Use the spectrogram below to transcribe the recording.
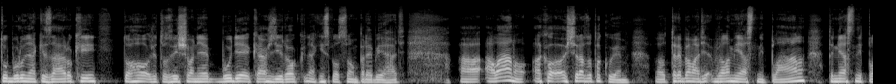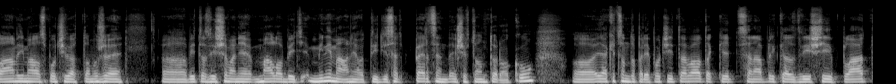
tu budú nejaké záruky toho, že to zvyšovanie bude každý rok nejakým spôsobom prebiehať. A, ale áno, ako ešte raz opakujem, treba mať veľmi jasný plán. Ten jasný plán by mal spočívať v tom, že by to zvyšovanie malo byť minimálne od tých 10% ešte v tomto roku. Ja keď som to prepočítaval, tak keď sa napríklad zvýši plat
